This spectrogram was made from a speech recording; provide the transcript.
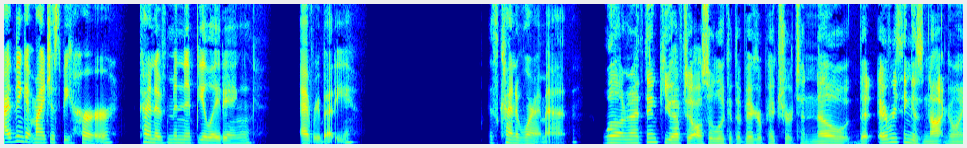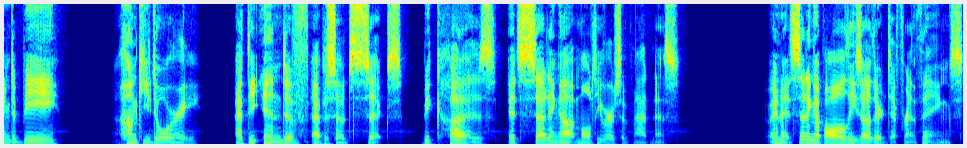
I think it might just be her kind of manipulating everybody. Is kind of where I'm at. Well, and I think you have to also look at the bigger picture to know that everything is not going to be hunky dory at the end of episode six because it's setting up Multiverse of Madness. And it's setting up all these other different things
